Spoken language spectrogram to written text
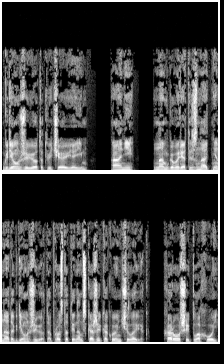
где он живет, отвечаю я им. А они, нам говорят, и знать не надо, где он живет, а просто ты нам скажи, какой он человек. Хороший, плохой.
